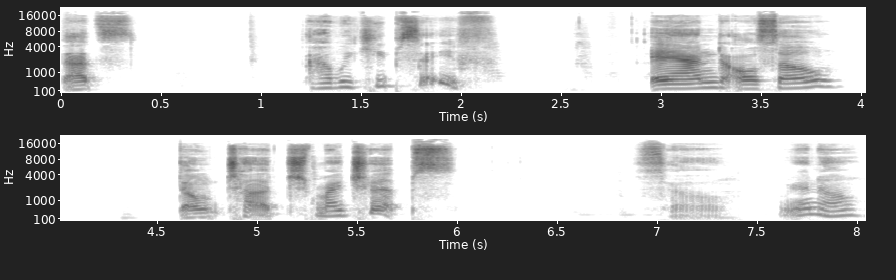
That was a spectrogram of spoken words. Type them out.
That's how we keep safe. And also, don't touch my chips. So, you know.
